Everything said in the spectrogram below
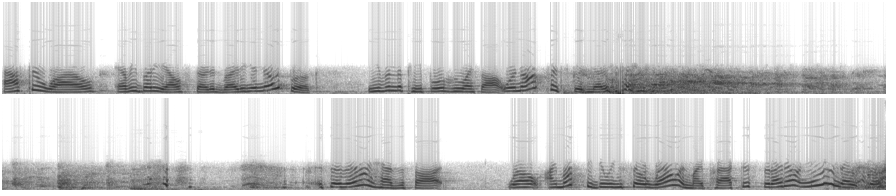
After a while, everybody else started writing in notebooks, even the people who I thought were not such good meditators. so then I had the thought, well, I must be doing so well in my practice that I don't need a notebook.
